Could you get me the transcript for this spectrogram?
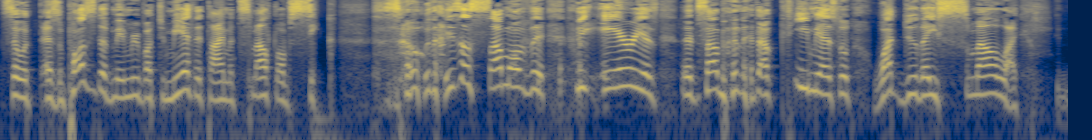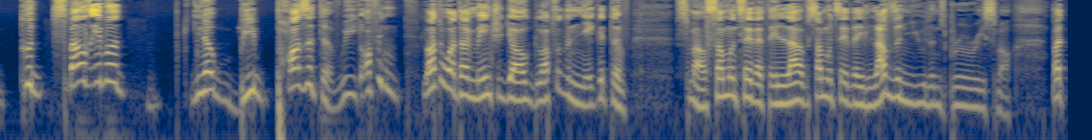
So it has a positive memory, but to me at the time it smelt of sick. So these are some of the, the areas that some, that our team has thought, what do they smell like? Could smells ever you know, be positive. We often, a lot of what I mentioned, y'all, lots of the negative smell. Some would say that they love, some would say they love the Newlands brewery smell. But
